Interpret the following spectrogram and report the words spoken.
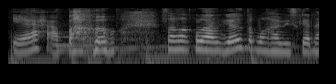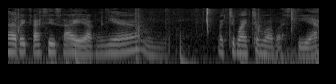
ya atau sama keluarga untuk menghabiskan hari kasih sayangnya. Hmm, macam-macam lah pasti ya.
